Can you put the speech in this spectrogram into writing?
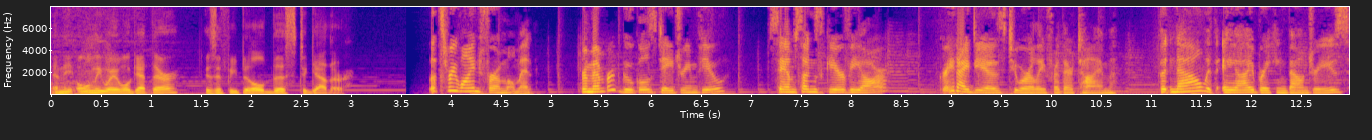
And the only way we'll get there is if we build this together. Let's rewind for a moment. Remember Google's Daydream View? Samsung's Gear VR? Great ideas too early for their time. But now with AI breaking boundaries,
